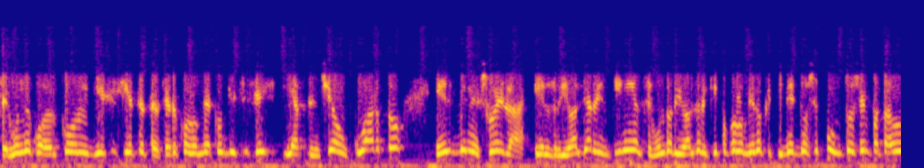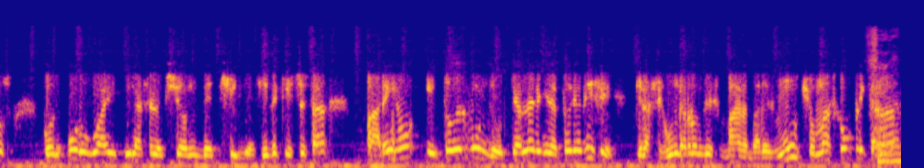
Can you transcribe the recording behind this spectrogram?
segundo Ecuador con 17, tercero Colombia con 16 y atención, cuarto es Venezuela, el rival de Argentina y el segundo rival del equipo colombiano que tiene 12 puntos empatados con Uruguay y la selección de Chile. Así de que esto está parejo y todo el mundo que habla de eliminatoria dice que la segunda ronda es bárbara, es mucho más complicada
